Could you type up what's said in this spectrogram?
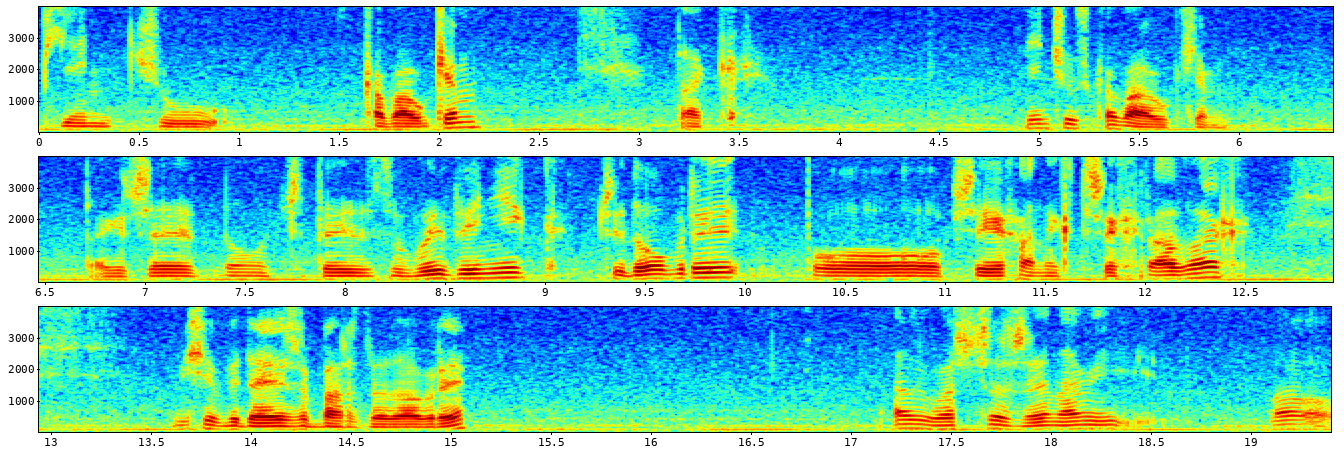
5 z kawałkiem. Tak, 5 z kawałkiem. Także, no, czy to jest zły wynik, czy dobry po przejechanych trzech razach? Mi się wydaje, że bardzo dobry. A zwłaszcza, że nami, no,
